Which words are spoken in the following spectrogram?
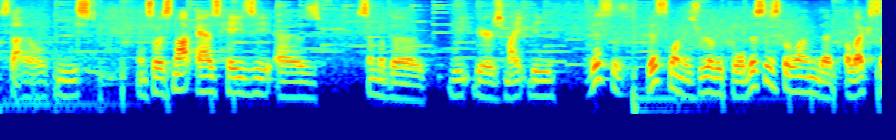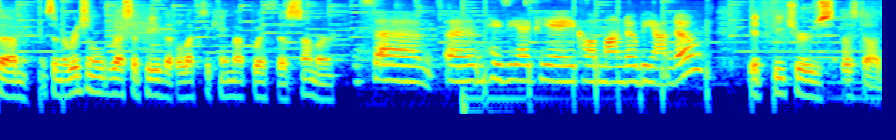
style yeast. And so it's not as hazy as some of the wheat beers might be. This is this one is really cool. This is the one that Alexa, it's an original recipe that Alexa came up with this summer. It's a, a hazy IPA called Mondo Biondo. It features just a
